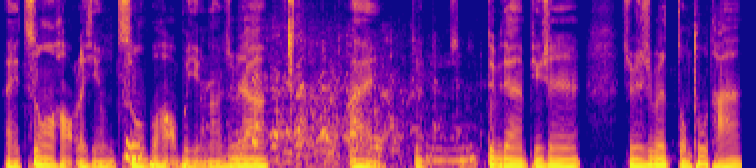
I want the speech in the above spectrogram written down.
哎，伺候好了行，伺候不好不行啊，是不是？哎，就对不对？平时是不是是不是总吐痰？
